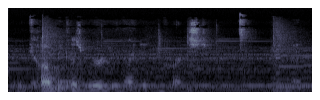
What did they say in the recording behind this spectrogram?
We come because we are united in Christ. Amen.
